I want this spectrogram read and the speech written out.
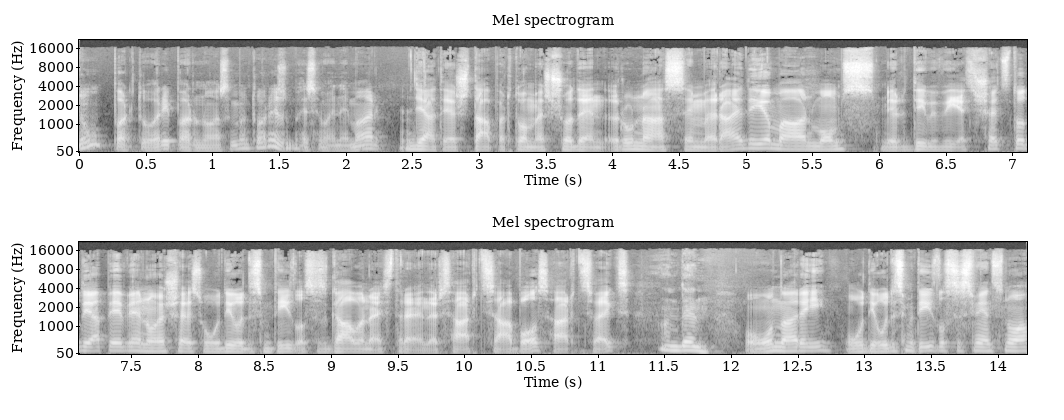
Nu, par to arī parunāsim un to rezumēsim, vai ne, Māri? Jā, tieši tā par to mēs šodien runāsim raidījumā, un mums ir divi viesi šeit studijā pievienojušies. U20 izlases galvenais treneris Hārts Sābols, Hārts Sveiks. Un, den. un arī U20 izlases viens no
